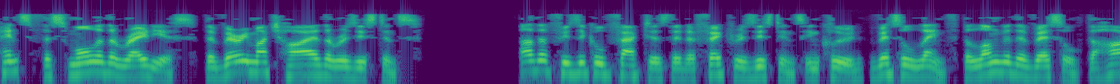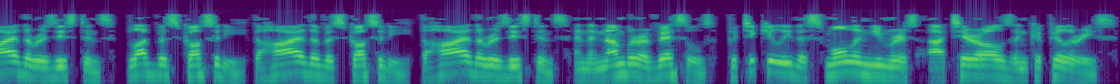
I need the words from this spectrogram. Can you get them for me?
Hence, the smaller the radius, the very much higher the resistance. Other physical factors that affect resistance include, vessel length the longer the vessel, the higher the resistance, blood viscosity the higher the viscosity, the higher the resistance, and the number of vessels, particularly the smaller numerous, arterioles and capillaries.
